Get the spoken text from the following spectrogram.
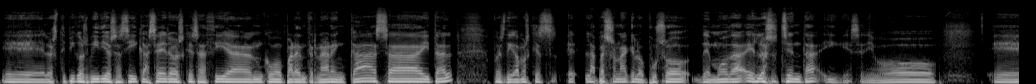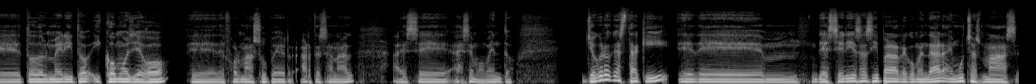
eh, los típicos vídeos así caseros que se hacían como para entrenar en casa y tal. Pues digamos que es eh, la persona que lo puso de moda en los 80 y que se llevó todo el mérito y cómo llegó eh, de forma súper artesanal a ese, a ese momento. Yo creo que hasta aquí eh, de, mm, de, series así para recomendar hay muchas más.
